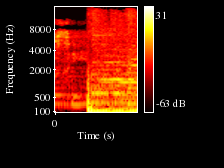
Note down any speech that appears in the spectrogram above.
Lucy.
